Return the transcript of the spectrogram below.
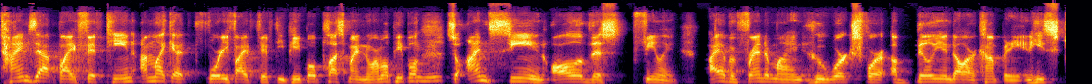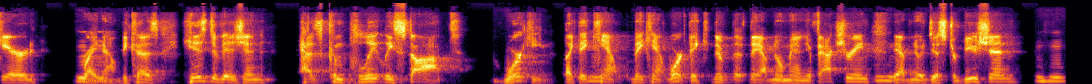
times that by 15, I'm like at 45, 50 people plus my normal people. Mhm. So I'm seeing all of this feeling. I have a friend of mine who works for a billion dollar company and he's scared right Mhm. now because his division has completely stopped working. Like they Mhm. can't, they can't work. They, they have no manufacturing. Mhm. They have no distribution, Mhm.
